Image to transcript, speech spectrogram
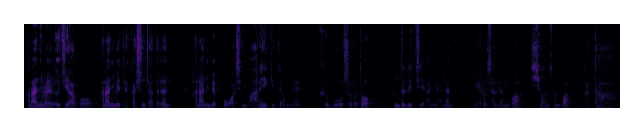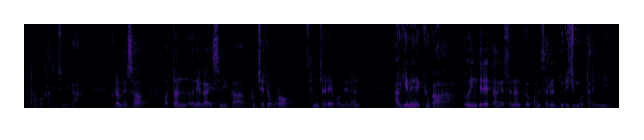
하나님을 의지하고 하나님의 택하신 자들은 하나님의 보호하심 안에 있기 때문에 그 무엇으로도 흔들리지 아니하는 예루살렘과 시온산과 같다라고 가르칩니다. 그러면서 어떤 은혜가 있습니까? 구체적으로 3절에 보면은 악인의 규가 의인들의 땅에서는 그 권세를 누리지 못하리니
